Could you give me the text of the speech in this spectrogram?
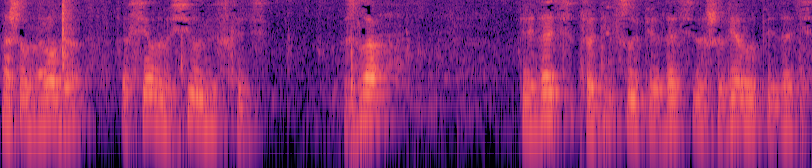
нашего народа со всеми силами, так сказать, зла, передать традицию, передать нашу веру, передать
